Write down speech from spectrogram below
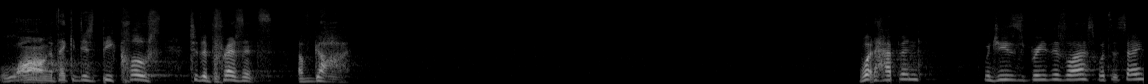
long if they could just be close to the presence of God. What happened when Jesus breathed his last? What's it say?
